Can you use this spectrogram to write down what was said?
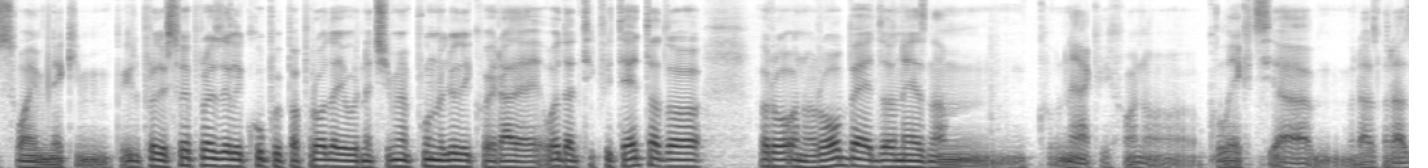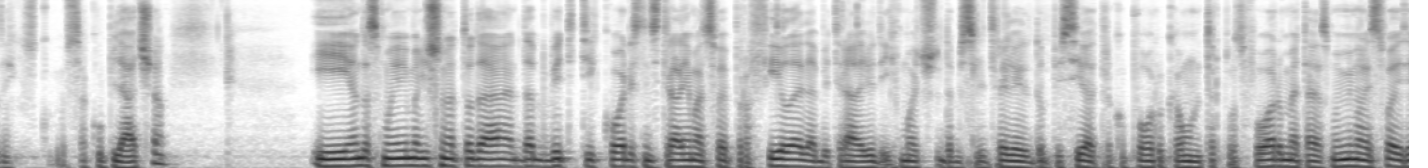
svojim nekim, ili prodaju svoje proizvode ili kupuju pa prodaju, znači ima puno ljudi koji rade od antikviteta do ono, robe, do ne znam, nekakvih ono, kolekcija razno raznih sakupljača. I onda smo imali išli na to da, da bi biti ti korisnici trebali imati svoje profile, da bi trebali ljudi ih moći, da bi se trebali dopisivati preko poruka unutar platforme, tako da smo imali svoj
